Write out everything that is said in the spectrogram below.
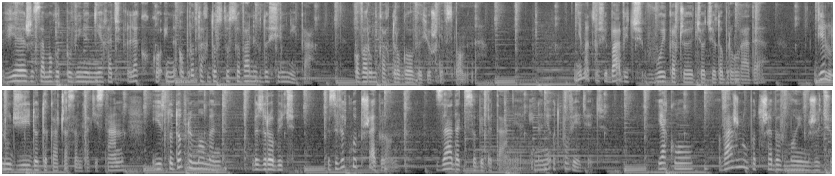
wie, że samochód powinien jechać lekko i na obrotach dostosowanych do silnika. O warunkach drogowych już nie wspomnę. Nie ma co się bawić w wujka czy ciocię dobrą radę. Wielu ludzi dotyka czasem taki stan i jest to dobry moment, by zrobić zwykły przegląd, zadać sobie pytanie i na nie odpowiedzieć. Jaką ważną potrzebę w moim życiu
